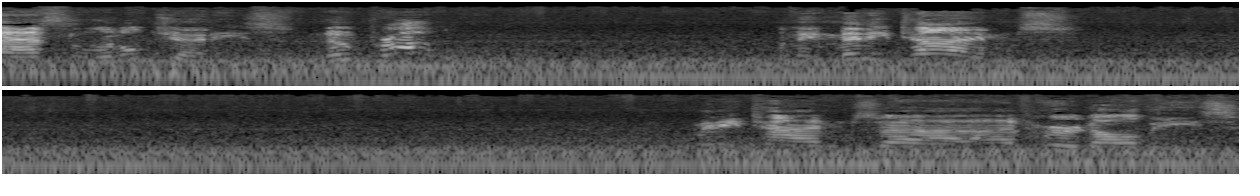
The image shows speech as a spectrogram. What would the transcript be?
past the little jetties, no problem. I mean, many times, many times uh, I've heard all these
